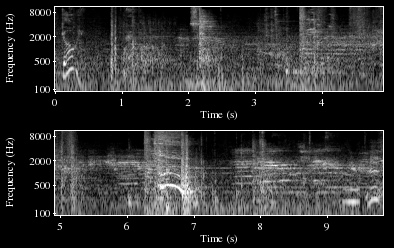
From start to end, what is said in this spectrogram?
Where this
